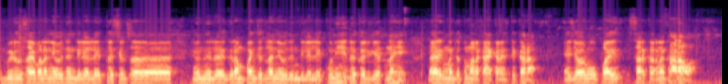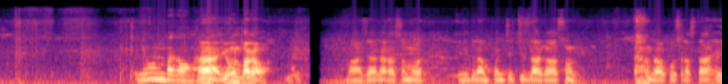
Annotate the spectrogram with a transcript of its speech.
बीडीओ साहेबाला निवेदन दिलेलं आहे तहसील निवेदन दिलेलं आहे ग्रामपंचायतला निवेदन दिलेलं आहे कुणीही दखल घेत नाही. डायरेक्ट म्हणजे तुम्हाला काय करायचं ते करा. याच्यावर उपाय सरकारनं करावा येऊन बघावं हा येऊन बघावा. माझ्या घरासमोर ही ग्रामपंचायतची जागा असून गावकोस रस्ता आहे.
